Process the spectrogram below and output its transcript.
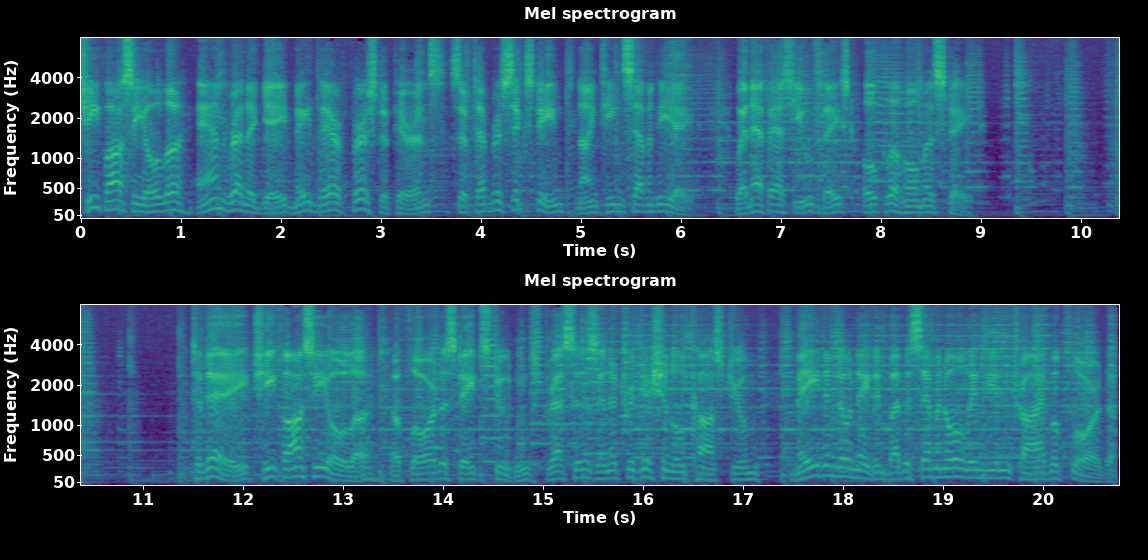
Chief Osceola and Renegade made their first appearance September 16, 1978, when FSU faced Oklahoma State. Today, Chief Osceola, a Florida State student, dresses in a traditional costume made and donated by the Seminole Indian tribe of Florida.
